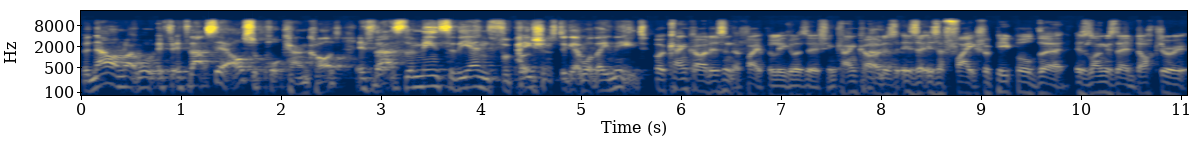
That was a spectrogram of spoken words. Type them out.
But now I'm like, well, if, if that's it, I'll support CanCard. If that's the means to the end for patients to get what they need. But CanCard isn't a fight for legalization. CanCard no. is, is, a, is a fight for people that, as long as their doctor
